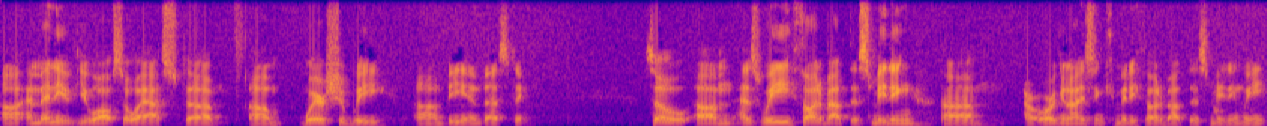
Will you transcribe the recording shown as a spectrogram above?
and many of you also asked, um, where should we uh, be investing. So um, as we thought about this meeting, uh, our organizing committee thought about this meeting, we,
